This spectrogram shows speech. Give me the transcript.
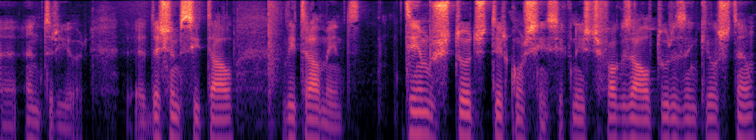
uh, anterior. Uh, Deixa-me citá-lo literalmente. Temos todos de ter consciência que nestes fogos há alturas em que eles estão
